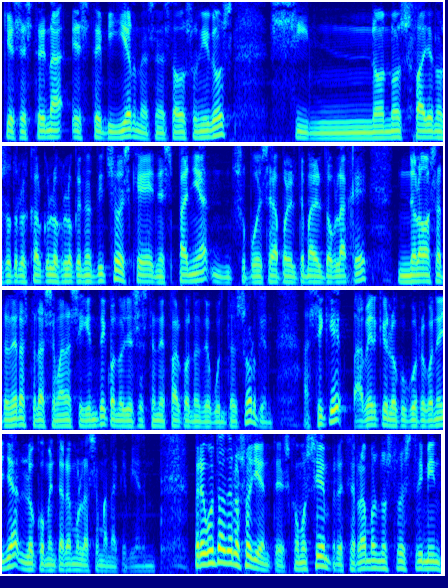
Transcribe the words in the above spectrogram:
que se estrena este viernes en Estados Unidos, si no nos falla nosotros los cálculos lo que nos has dicho, es que en España, supongo que será por el tema del doblaje, no lo vamos a tener hasta la semana siguiente cuando ya se estrene Falcon de Winter Soldier. Así que, a ver qué es lo que ocurre con ella, lo comentaremos la semana que viene. Preguntas de los oyentes. Como siempre, cerramos nuestro streaming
